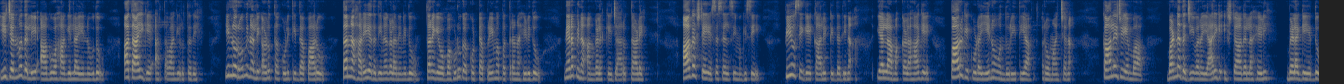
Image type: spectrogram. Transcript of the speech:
ಈ ಜನ್ಮದಲ್ಲಿ ಆಗುವ ಹಾಗಿಲ್ಲ ಎನ್ನುವುದು ಆ ತಾಯಿಗೆ ಅರ್ಥವಾಗಿರುತ್ತದೆ. ಇನ್ನು ರೂಮಿನಲ್ಲಿ ಅಳುತ್ತಾ ಕುಳಿತಿದ್ದ ಪಾರು ತನ್ನ ಹರೆಯದ ದಿನಗಳ ನೆನೆದು ತನಗೆ ಒಬ್ಬ ಹುಡುಗ ಕೊಟ್ಟ ಪ್ರೇಮ ಪತ್ರನ ಹಿಡಿದು ನೆನಪಿನ ಅಂಗಳಕ್ಕೆ ಜಾರುತ್ತಾಳೆ. ಆಗಷ್ಟೇ ಎಸ್ ಎಸ್ ಎಲ್ ಸಿ ಮುಗಿಸಿ ಪಿ ಯು ಸಿಗೆ ಕಾಲಿಟ್ಟಿದ್ದ ದಿನ. ಎಲ್ಲ ಮಕ್ಕಳ ಹಾಗೆ ಪಾರುಗೆ ಕೂಡ ಏನೋ ಒಂದು ರೀತಿಯ ರೋಮಾಂಚನ. ಕಾಲೇಜು ಎಂಬ ಬಣ್ಣದ ಜೀವನ ಯಾರಿಗೆ ಇಷ್ಟ ಆಗಲ್ಲ ಹೇಳಿ. ಬೆಳಗ್ಗೆ ಎದ್ದು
